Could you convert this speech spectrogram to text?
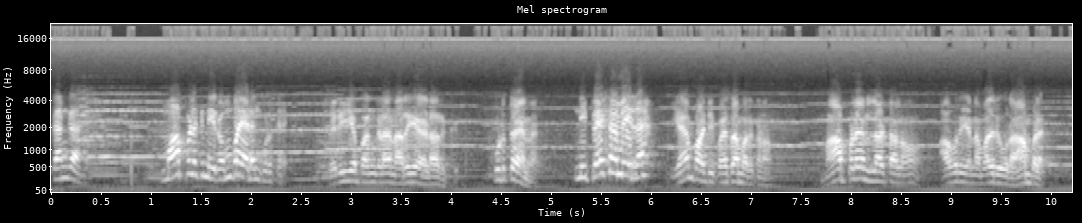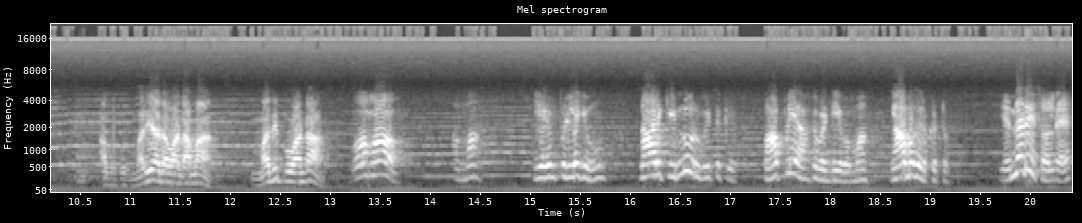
கங்கா மாப்பிளுக்கு நீ ரொம்ப இடம் கொடுக்குற. பெரிய பங்களா நிறைய இடம் இருக்கு. கொடுத்தா என்ன? நீ பேசாம இல்ல ஏன் பாட்டி பேசாம இருக்கணும்? மாப்பிள்ளையும் இல்லாட்டாலும் அவர் என்ன மாதிரி ஒரு ஆம்பளை. அவருக்கு ஒரு மரியாதை வேண்டாமா? மதிப்பு வேண்டாம்? ஓஹோ. அம்மா என் பிள்ளையும் நாளைக்கு இன்னொரு வீட்டுக்கு மாப்பிள்ளை ஆக வேண்டியவம்மா. ஞாபகம் இருக்கட்டும். என்னடி சொல்ற?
